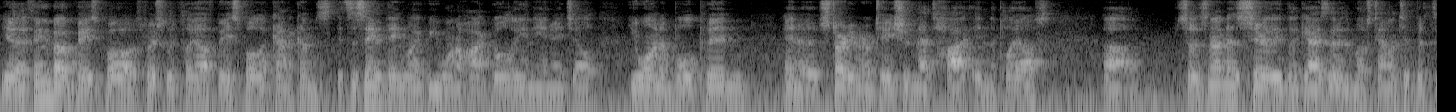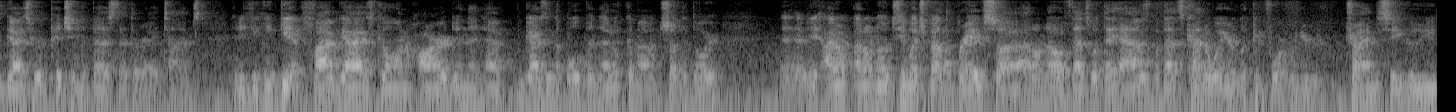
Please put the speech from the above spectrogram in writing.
Yeah, the thing about baseball, especially playoff baseball, it kind of comes. It's the same thing. Like you want a hot goalie in the NHL, you want a bullpen and a starting rotation that's hot in the playoffs. Um, so it's not necessarily the guys that are the most talented, but it's the guys who are pitching the best at the right times. And if you can get five guys going hard and then have guys in the bullpen that'll come out and shut the door. I mean, I don't, I don't know too much about the Braves, so I I don't know if that's what they have, but that's kind of what you're looking for when you're trying to see who you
